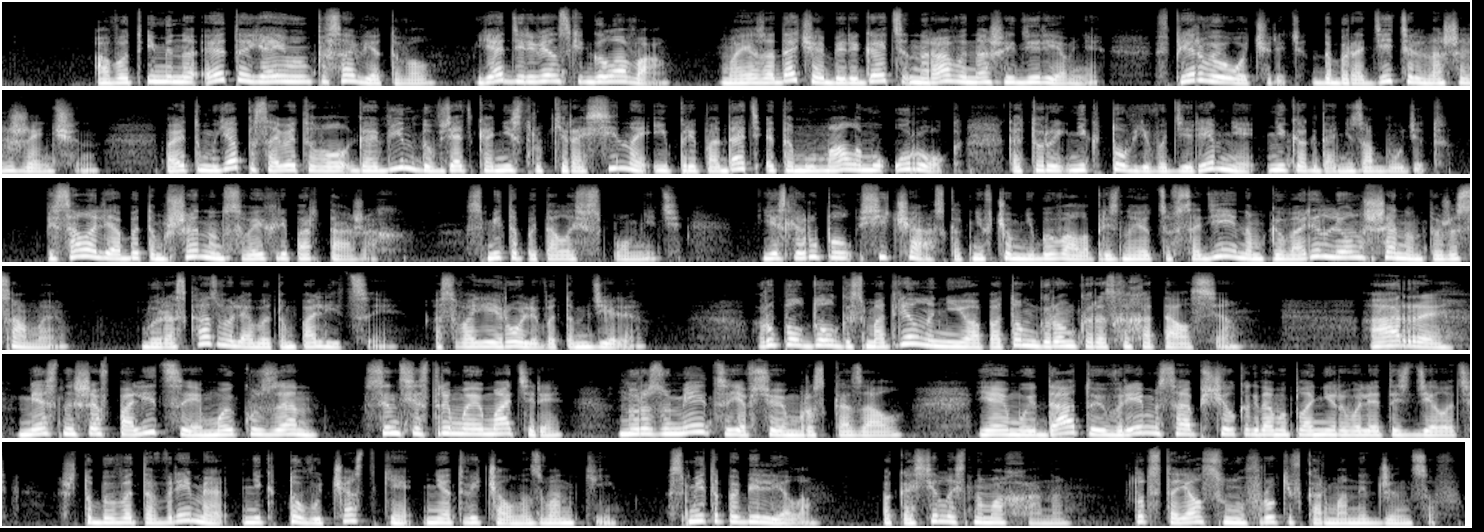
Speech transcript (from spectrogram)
А вот именно это я им и посоветовал. Я деревенский голова. Моя задача — оберегать нравы нашей деревни. В первую очередь, добродетель наших женщин. Поэтому я посоветовал Гавинду взять канистру керосина и преподать этому малому урок, который никто в его деревне никогда не забудет. Писала ли об этом Шеннон в своих репортажах? Смита пыталась вспомнить. Если Рупол сейчас, как ни в чем не бывало, признается в содеянном, говорил ли он Шеннон то же самое? Вы рассказывали об этом полиции? О своей роли в этом деле? Рупол долго смотрел на нее, а потом громко расхохотался. «Арре, местный шеф полиции — мой кузен, сын сестры моей матери. Ну, разумеется, я все ему рассказал. Я ему и дату, и время сообщил, когда мы планировали это сделать, чтобы в это время никто в участке не отвечал на звонки. Смита побелела, покосилась на Махана. Тот стоял, сунув руки в карманы джинсов.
